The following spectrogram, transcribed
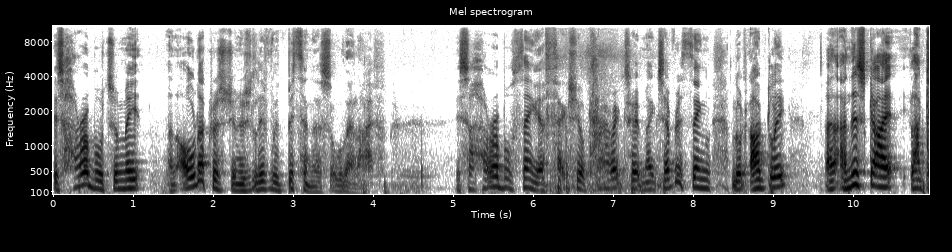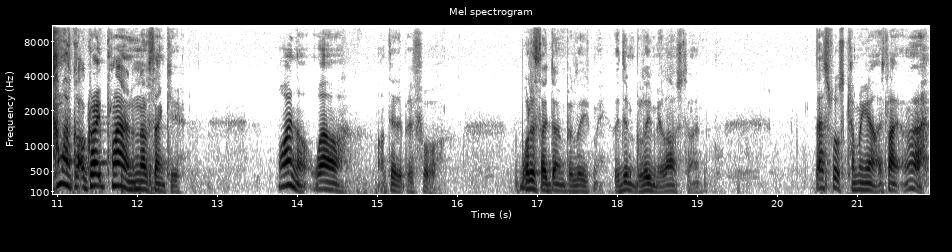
It's horrible to meet an older Christian who's lived with bitterness all their life. It's a horrible thing. It affects your character. It makes everything look ugly. And, and this guy, like, come, I've got a great plan. No, thank you. Why not? Well, I did it before. What if they don't believe me? They didn't believe me last time. That's what's coming out. It's like, ah.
